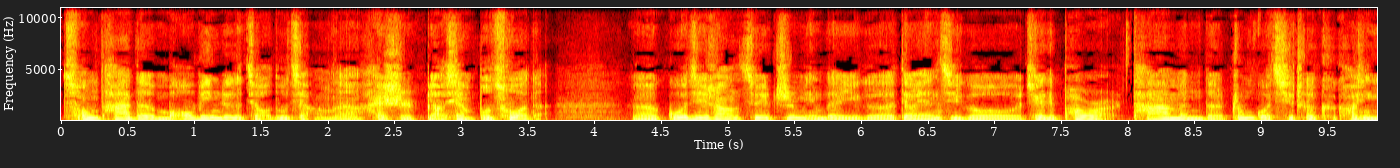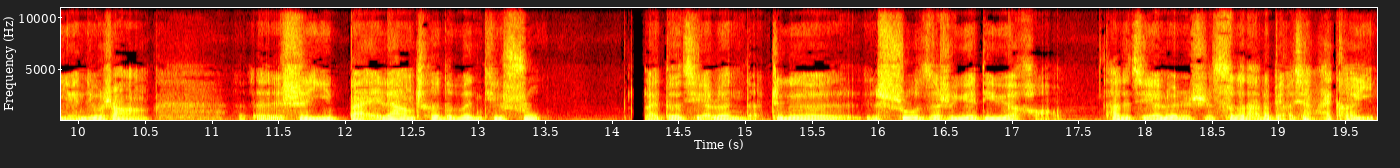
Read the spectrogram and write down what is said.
从它的毛病这个角度讲呢，还是表现不错的。呃，国际上最知名的一个调研机构 J.D. Power，他们的中国汽车可靠性研究上，呃，是以百辆车的问题数来得结论的。这个数字是越低越好它的结论是斯柯达的表现还可以，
